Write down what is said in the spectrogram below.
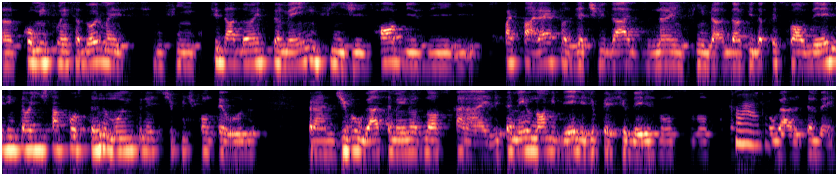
uh, como influenciador, mas, enfim, cidadãos também, enfim, de hobbies e, e principais tarefas e atividades, né? Enfim, da, da vida pessoal deles. Então a gente está apostando muito nesse tipo de conteúdo para divulgar também nos nossos canais. E também o nome deles e o perfil deles vão, vão ser claro. divulgados também.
